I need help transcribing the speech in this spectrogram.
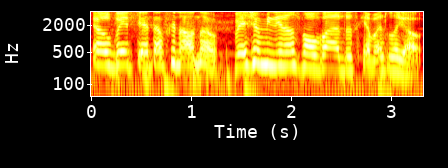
Eu aguentei até o final, não. Vejam Meninas Malvadas, que é mais legal.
